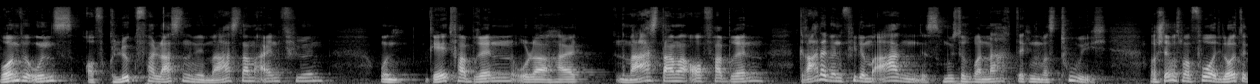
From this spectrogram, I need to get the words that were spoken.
Wollen wir uns auf Glück verlassen, wenn wir Maßnahmen einführen und Geld verbrennen oder halt eine Maßnahme auch verbrennen. Gerade wenn viel im Argen ist, muss ich darüber nachdenken, was tue ich. Aber stellen wir uns mal vor, die Leute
